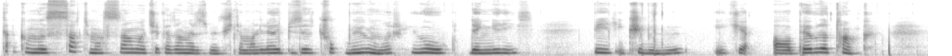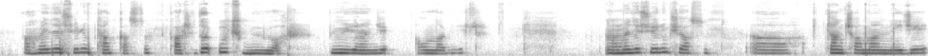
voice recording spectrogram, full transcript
Takımımız satmazsa maçı kazanırız büyük ihtimalle. Bize çok büyüm var. Yok. Dengeliyiz. Bir, iki büyü. iki AP bu da tank. Ahmet'e söyleyeyim tank kastın. Karşıda 3 büyü var. Büyüden önce alınabilir. Ahmet'e söyleyeyim şey alsın. Aa, can çalma önleyici.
